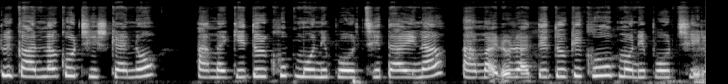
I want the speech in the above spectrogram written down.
তুই কান্না করছিস কেন? আমাকে তোর খুব মনে পড়ছে, তাই না? আমারও রাতে তোকে খুব মনে পড়ছিল।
